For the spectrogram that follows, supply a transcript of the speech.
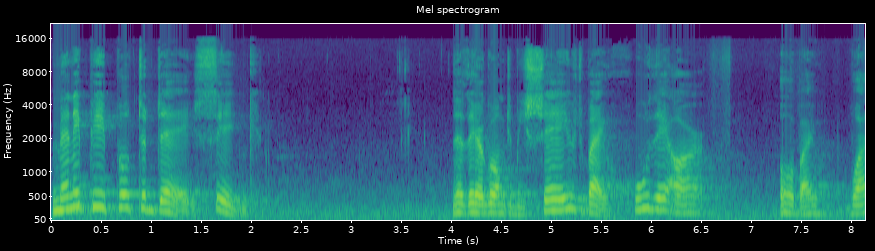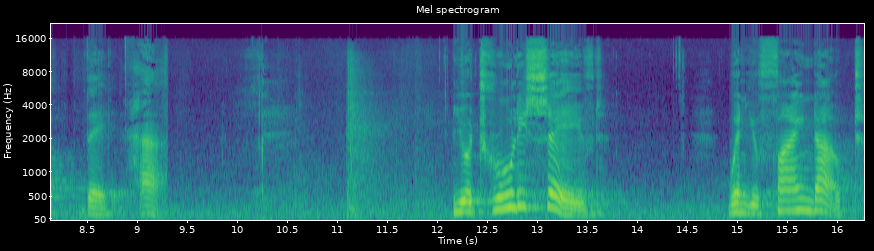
Many people today think that they are going to be saved by who they are or by what they have. You're truly saved when you find out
